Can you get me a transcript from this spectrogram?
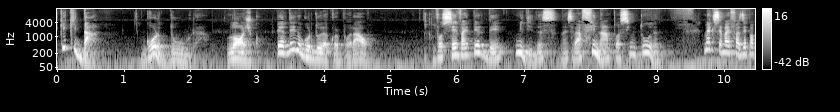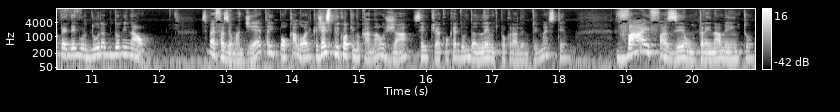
O que, que dá? Gordura. Lógico, perdendo gordura corporal, você vai perder medidas, né? você vai afinar a tua cintura. Como é que você vai fazer para perder gordura abdominal? Você vai fazer uma dieta hipocalórica. Já explicou aqui no canal, já. Se tiver qualquer dúvida, lembre de procurar ler no Tem Mais Tempo. Vai fazer um treinamento,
